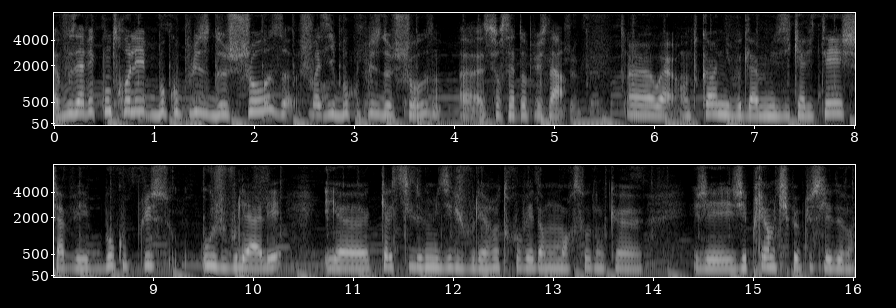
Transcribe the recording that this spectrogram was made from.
Vous avez contrôlé beaucoup plus de choses, choisi beaucoup plus de choses euh, sur cet opus-là. Euh, ouais, en tout cas au niveau de la musicalité, je savais beaucoup plus où je voulais aller et euh, quel style de musique je voulais retrouver dans mon morceau. Donc j'ai pris un petit peu plus les devants.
